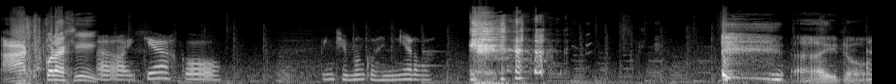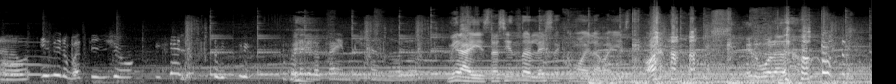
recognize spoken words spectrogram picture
¡Ah, qué coraje! Ay, qué asco. Pinche mancos de mierda. Ay, no. Ah, ese lo maté yo. Ojalá que lo caen pisando, boludo. Mira, ahí está haciendo el ese como de la ballesta. el volador.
